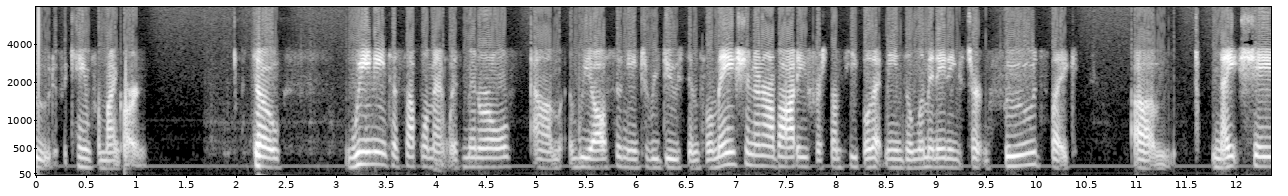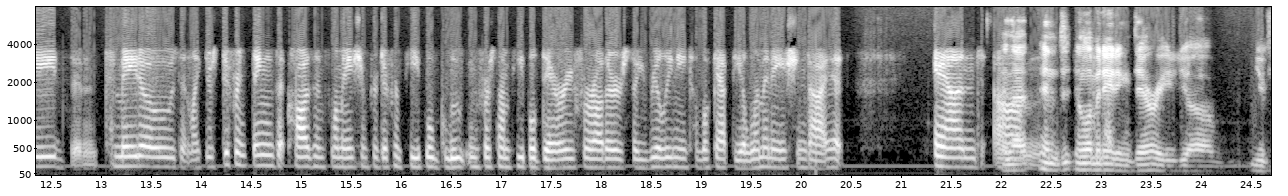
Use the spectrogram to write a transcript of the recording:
food if it came from my garden. So we need to supplement with minerals. Um, we also need to reduce inflammation in our body. For some people, that means eliminating certain foods like um, nightshades and tomatoes, and like there's different things that cause inflammation for different people. Gluten for some people, dairy for others. So you really need to look at the elimination diet. And, um, and that and eliminating dairy, uh, you've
